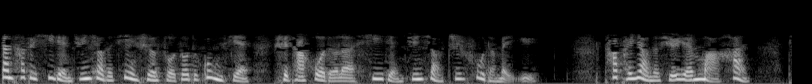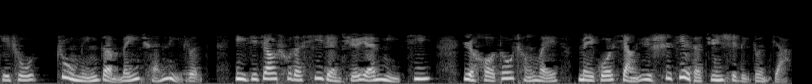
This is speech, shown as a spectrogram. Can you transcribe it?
但他对西点军校的建设所做的贡献，使他获得了“西点军校之父”的美誉。他培养的学员马汉提出著名的梅权理论，以及教出的西点学员米基，日后都成为美国享誉世界的军事理论家。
